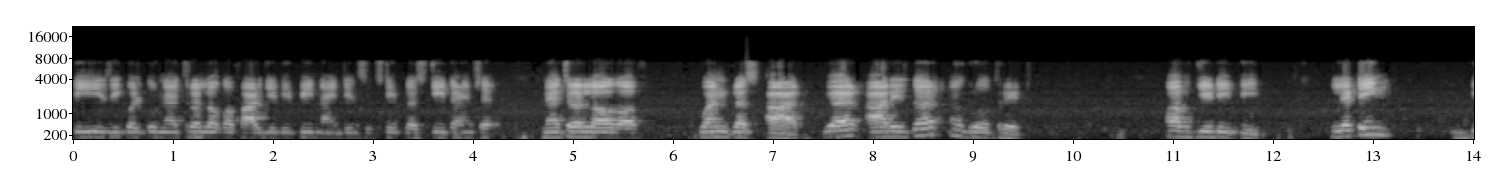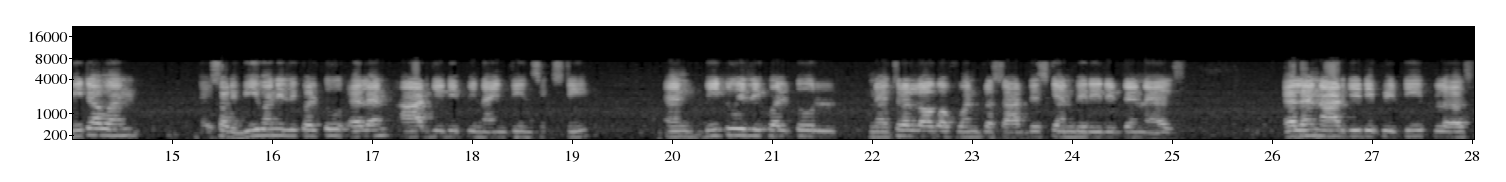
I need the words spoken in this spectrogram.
T is equal to natural log of RGDP 1960 plus T times natural log of 1 plus R where R is the uh, growth rate of GDP. Letting beta 1 sorry B1 is equal to ln RGDP 1960 and B2 is equal to natural log of 1 plus R. This can be rewritten as ln rgdp t plus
